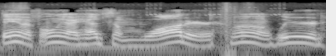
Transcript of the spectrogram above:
Damn, if only I had some water. Oh, weird.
